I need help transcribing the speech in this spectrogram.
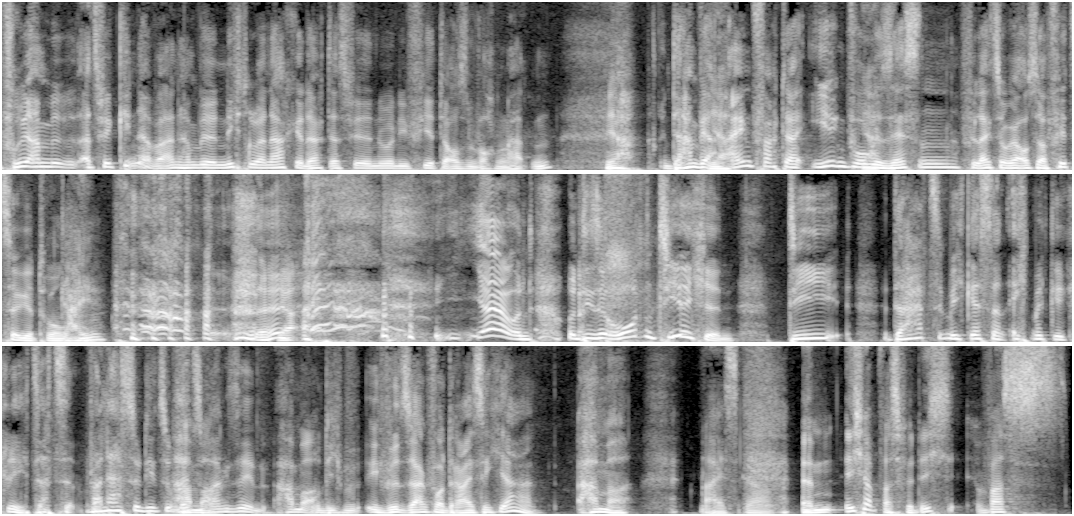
Früher, haben wir, als wir Kinder waren, haben wir nicht drüber nachgedacht, dass wir nur die 4000 Wochen hatten. Ja. Da haben wir Ja. einfach da irgendwo Ja. gesessen, vielleicht sogar aus der Pfütze getrunken. Geil. ja. Ja, und, und diese roten Tierchen, die, da hat sie mich gestern echt mitgekriegt. Sagt sie, wann hast du die zum letzten Hammer. Mal gesehen? Hammer. Und ich, ich würde sagen, vor 30 Jahren. Hammer. Nice. Ja. Ähm, ich habe was für dich, was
